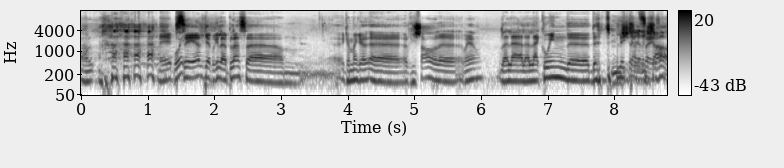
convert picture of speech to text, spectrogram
on- Mais Oui. c'est elle qui a pris la place à. euh, comment. euh, Richard, euh, voyons. La, la, la, la queen de, de tous les Michel Richard.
